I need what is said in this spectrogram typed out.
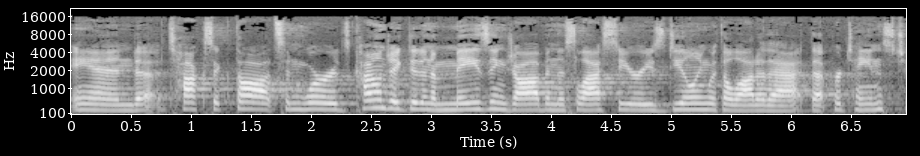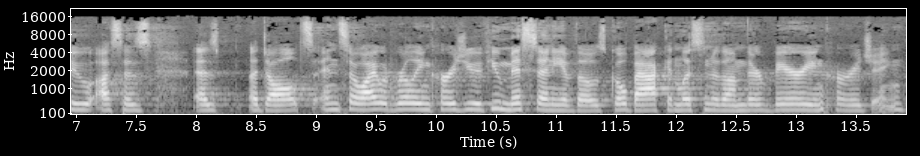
and uh, toxic thoughts and words, Kyle and Jake did an amazing job in this last series dealing with a lot of that that pertains to us as, as adults. And so, I would really encourage you, if you missed any of those, go back and listen to them. They're very encouraging.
